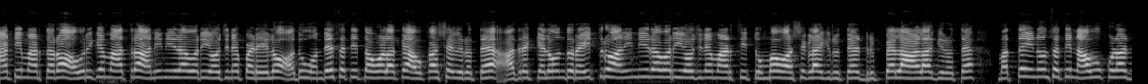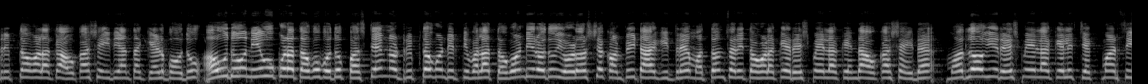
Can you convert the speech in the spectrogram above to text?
ನಾಟಿ ಮಾಡ್ತಾರೋ ಅವರಿಗೆ ಮಾತ್ರ ಹನಿ ನೀರಾವರಿ ಯೋಜನೆ ಪಡೆಯಲು ಅದು ಒಂದೇ ಸತಿ ತಗೊಳಕ್ಕೆ ಅವಕಾಶವಿರುತ್ತೆ. ಆದ್ರೆ ಕೆಲವೊಂದು ರೈತರು ಹನಿ ನೀರಾವರಿ ಯೋಜನೆ ಮಾಡಿಸಿ ತುಂಬಾ ವರ್ಷಗಳಾಗಿರುತ್ತೆ, ಡ್ರಿಪ್ ಎಲ್ಲ ಹಾಳಾಗಿರುತ್ತೆ. ಮತ್ತೆ ಇನ್ನೊಂದ್ಸತಿ ನಾವು ಕೂಡ ಡ್ರಿಪ್ ತಗೊಳಕ್ಕೆ ಅವಕಾಶ ಇದೆ ಅಂತ ಕೇಳ್ಬಹುದು ಹೌದು, ನೀವು ಕೂಡ ತಗೋಬಹುದು ಫಸ್ಟ್ ಟೈಮ್ ನಾವು ಟ್ರಿಪ್ ತಗೊಂಡಿರ್ತೀವಲ್ಲ, ತಗೊಂಡಿರೋದು ಏಳು ವರ್ಷ ಕಂಪ್ಲೀಟ್ ಆಗಿದ್ರೆ ಮತ್ತೊಂದ್ಸರಿ ತಗೊಳಕ್ಕೆ ರೇಷ್ಮೆ ಇಲಾಖೆಯಿಂದ ಅವಕಾಶ ಇದೆ. ಮೊದಲು ಹೋಗಿ ರೇಷ್ಮೆ ಇಲಾಖೆಯಲ್ಲಿ ಚೆಕ್ ಮಾಡಿಸಿ,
